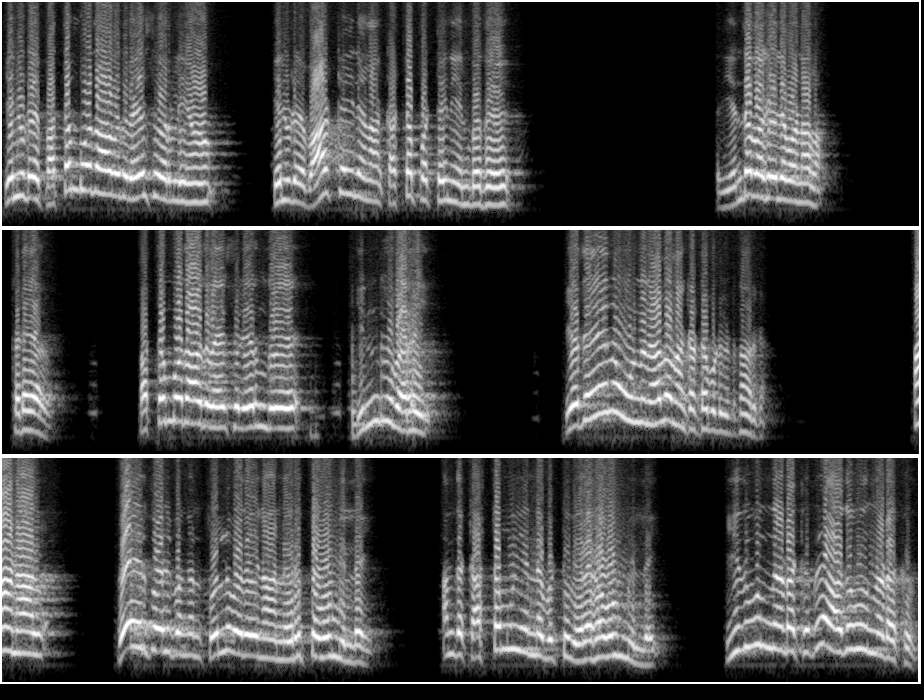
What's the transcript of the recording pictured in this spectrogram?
என்னுடைய பத்தொன்பதாவது வயசு வரலையும் என்னுடைய வாழ்க்கையில நான் கட்டப்பட்டேன் என்பது அது எந்த வகையில வேணாலும் கிடையாது. பத்தொன்பதாவது வயசுலேருந்து இன்று வரை ஏதேனும் ஒண்ணுனால நான் கட்டப்பட்டுக்கிட்டு தான் இருக்கேன். ஆனால் வேர் தோழி பங்கன் சொல்லுவதை நான் நிறுத்தவும் இல்லை. அந்த கஷ்டமும் என்னை விட்டு விலகவும் இல்லை. இதுவும் நடக்குது அதுவும் நடக்குது.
